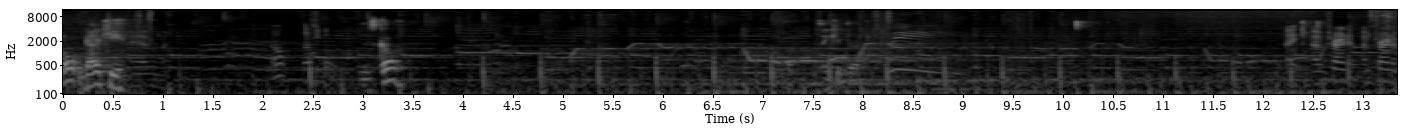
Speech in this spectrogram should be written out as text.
Oh, got a key. I haven't. Oh, that's cool. Let's go. Thank you, bro. I, I'm trying to. I'm trying to.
